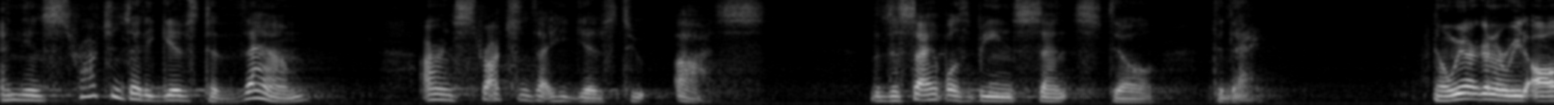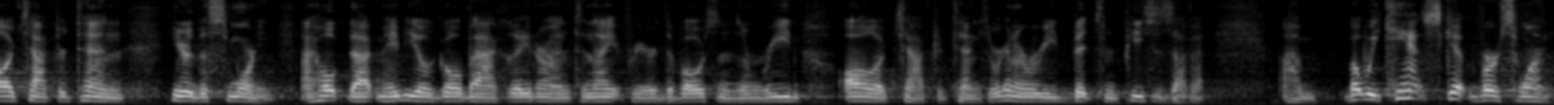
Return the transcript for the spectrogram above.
And the instructions that he gives to them are instructions that he gives to us, the disciples being sent still today. Now, we aren't going to read all of chapter 10 here this morning. I hope that maybe you'll go back later on tonight for your devotions and read all of chapter 10. So, we're going to read bits and pieces of it. Um, but we can't skip verse 1.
